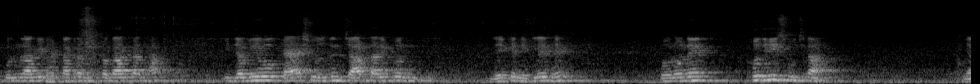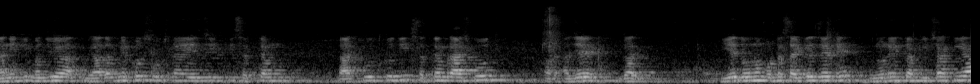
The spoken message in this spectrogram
कुल मिला के घटनाक्रम इस प्रकार का था कि जब ये वो कैश उस दिन चार तारीख को लेके निकले थे तो उन्होंने खुद ही सूचना, यानी कि मंजू यादव ने खुद सूचना ये चीज़ की सत्यम राजपूत को दी। सत्यम राजपूत और अजय गर्ग, ये दोनों मोटरसाइकिल से थे। उन्होंने इनका पीछा किया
